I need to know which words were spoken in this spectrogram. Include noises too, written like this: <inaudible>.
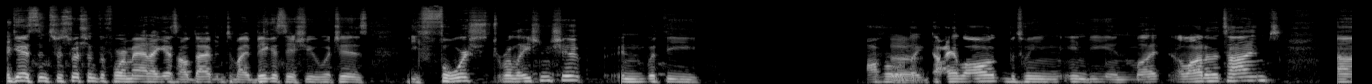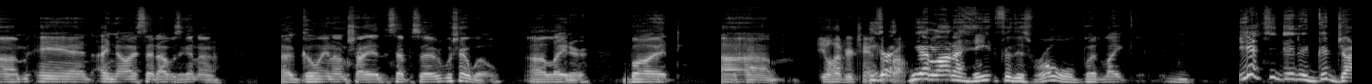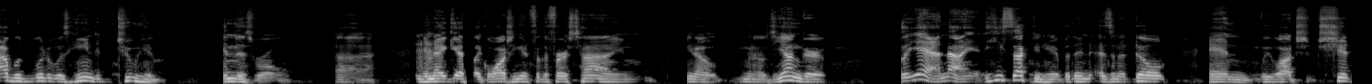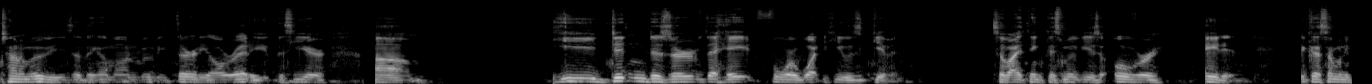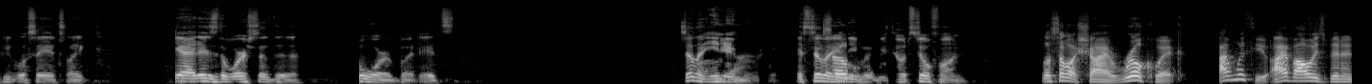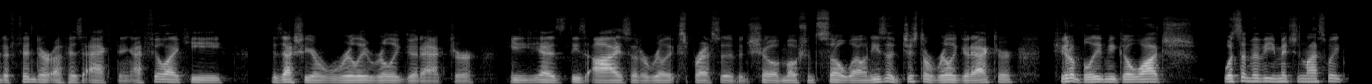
I guess since we're switching the format, I guess I'll dive into my biggest issue, which is the forced relationship and with the awful The- like dialogue between Indy and Mutt a lot of the times. Um, and I know I said I was gonna uh, go in on Shia this episode, which I will uh, later, but um. You'll have your chance. he got he got a lot of hate for this role, but like he actually did a good job with what was handed to him in this role. Uh, Mhm. And I guess like watching it for the first time, you know, when I was younger, but yeah, no, he sucked in here. But then as an adult, and we watched a shit ton of movies. I think I'm on movie thirty already this year. Um, he didn't deserve the hate for what he was given. So I think this movie is overhated because so many people say it's like, yeah, it is the worst of the four, but it's still an Indy Yeah. movie. It's still an So- Indy movie, so it's still fun. Let's talk about Shia real quick. I'm with you. I've always been a defender of his acting. I feel like he is actually a really, really good actor. He has these eyes that are really expressive and show emotion so well, and he's a, just a really good actor. If you don't believe me, go watch. What's that movie you mentioned last week?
